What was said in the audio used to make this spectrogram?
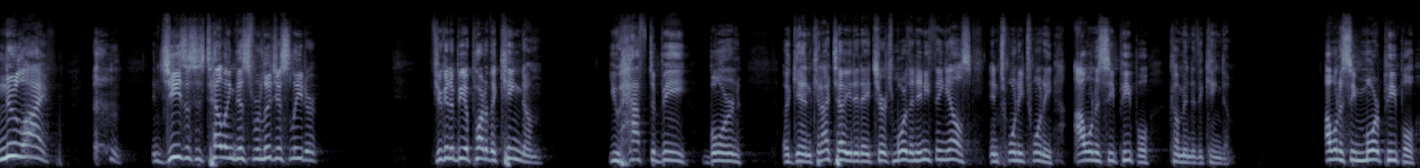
new life. and Jesus is telling this religious leader if you're going to be a part of the kingdom, you have to be born again. Can I tell you today, church, more than anything else in 2020, I want to see people come into the kingdom. I want to see more people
